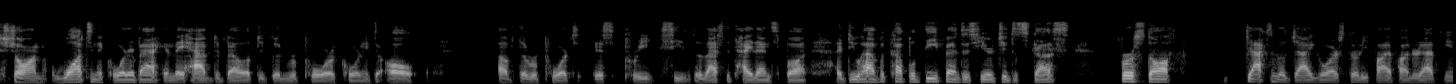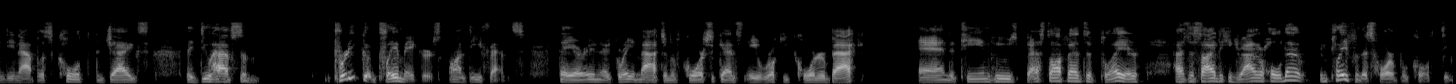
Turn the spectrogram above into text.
Deshaun Watson, the quarterback, and they have developed a good rapport according to all of the reports this preseason. So that's the tight end spot. I do have a couple defenses here to discuss. First off, Jacksonville Jaguars 3500 at the Indianapolis Colts. The Jags, they do have some pretty good playmakers on defense. They are in a great matchup, of course, against a rookie quarterback and a team whose best offensive player has decided he'd rather hold out than play for this horrible Colts team.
